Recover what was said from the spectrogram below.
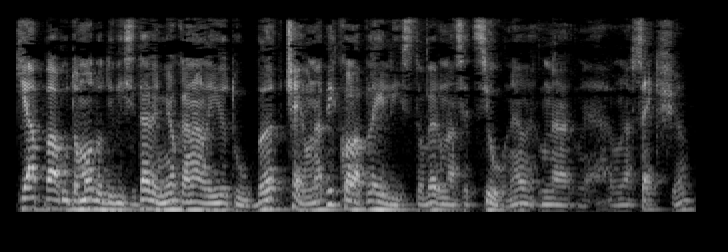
chi ha avuto modo di visitare il mio canale YouTube c'è una piccola playlist, ovvero una sezione, una, una section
